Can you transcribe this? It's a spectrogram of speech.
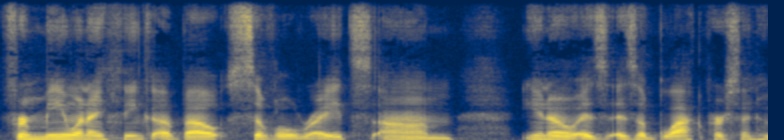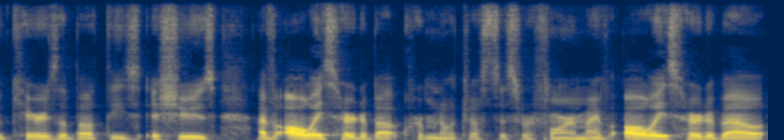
for me, when I think about civil rights, um, you know, as, as a black person who cares about these issues, I've always heard about criminal justice reform. I've always heard about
